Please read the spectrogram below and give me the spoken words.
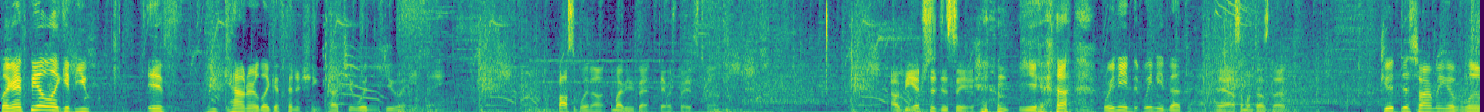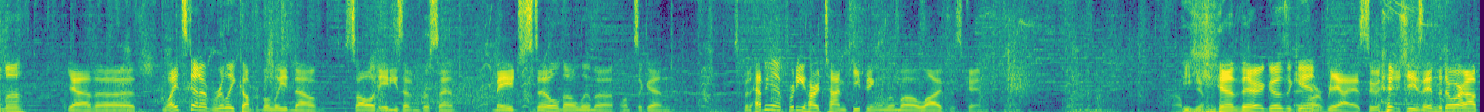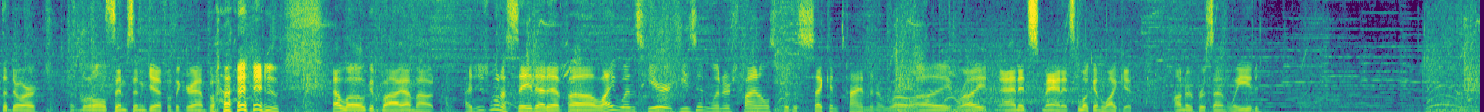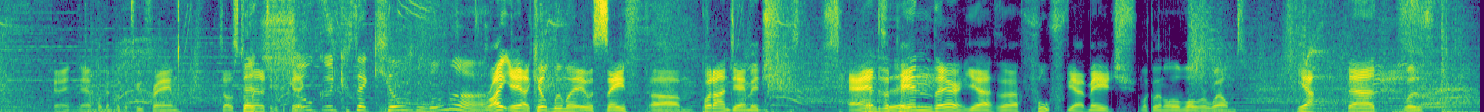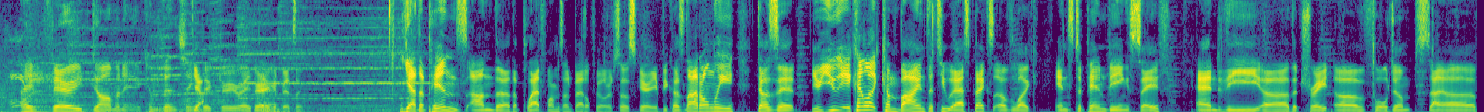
Like I feel like if you if you counter like a finishing touch, it wouldn't do anything. Possibly not. It might be damage based. Yeah. I would be interested to see. Yeah, we need we need that to happen. yeah, someone does that. Good disarming of Luma. Yeah, the Light's got a really comfortable lead now. Solid 87%. Mage still no Luma once again. He's been having a pretty hard time keeping Luma alive this game. Yep. Yeah, there it goes again. Or- yeah, as soon as she's in the door, out the door. A little Simpson gif with the grandpa. Hello, goodbye, I'm out. I just want to say that if uh, Light wins here, he's in winners finals for the second time in a row. Right, right. And it's, man, it's looking like it. 100% lead. Okay, yeah, looking for the two frame. So still managed That's to get the so good because that killed Luma. Right, yeah, killed Luma. It was safe. Um, put on damage. And That's the it. pin there. Yeah, the, whew, yeah, Mage looking a little overwhelmed. Yeah, that was a very dominant and convincing Yeah, victory right Very there. Very convincing. Yeah, the pins on the the platforms on Battlefield are so scary because not only does it you, you it kind of like combines the two aspects of like insta pin being safe and the uh, the trait of full jump uh,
